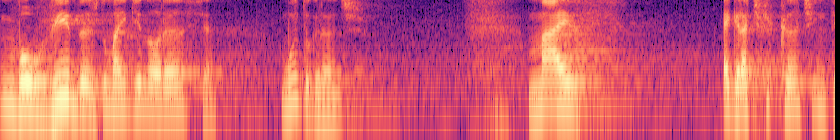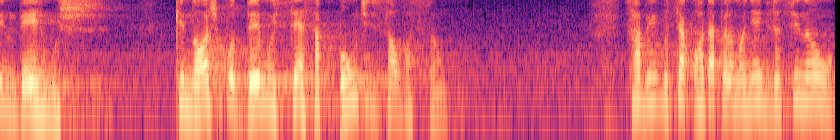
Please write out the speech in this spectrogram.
envolvidas numa ignorância muito grande. Mas é gratificante entendermos que nós podemos ser essa ponte de salvação. Sabe, você acordar pela manhã e dizer assim: não,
